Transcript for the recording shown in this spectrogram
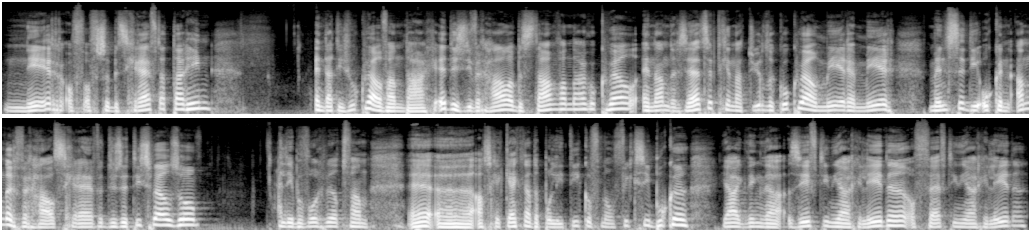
neer, of, of ze beschrijft dat daarin. En dat is ook wel vandaag. Hè? Dus die verhalen bestaan vandaag ook wel. En anderzijds heb je natuurlijk ook wel meer en meer mensen die ook een ander verhaal schrijven. Dus het is wel zo Allee, bijvoorbeeld van, hè, eh, als je kijkt naar de politiek of non-fictieboeken, ja, ik denk dat 17 jaar geleden of 15 jaar geleden,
